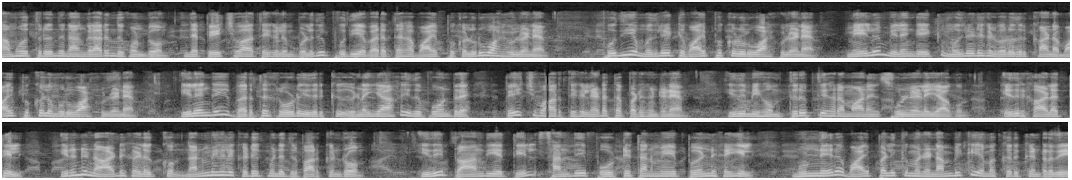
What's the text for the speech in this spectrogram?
சமூகத்திலிருந்து நாங்கள் அறிந்து கொண்டோம். இந்த பேச்சுவார்த்தைகளும் பொழுது புதிய வர்த்தக வாய்ப்புகள் உருவாகியுள்ளன. புதிய முதலீட்டு வாய்ப்புகள் உருவாகியுள்ளன. மேலும் இலங்கைக்கு முதலீடுகள் வருவதற்கான வாய்ப்புகளும் உருவாகியுள்ளன. இலங்கை வர்த்தகரோடு இதற்கு இணையாக இது போன்ற பேச்சுவார்த்தைகள் நடத்தப்படுகின்றன. இது மிகவும் திருப்திகரமான சூழ்நிலையாகும். எதிர்காலத்தில் இரண்டு நாடுகளுக்கும் நன்மைகளை கிடைக்கும் என்று எதிர்பார்க்கின்றோம். இது பிராந்தியத்தில் சந்தை போட்டித்தன்மையை பேணுகையில் முன்னேற வாய்ப்பளிக்கும் என்ற நம்பிக்கை எமக்கு இருக்கின்றது.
